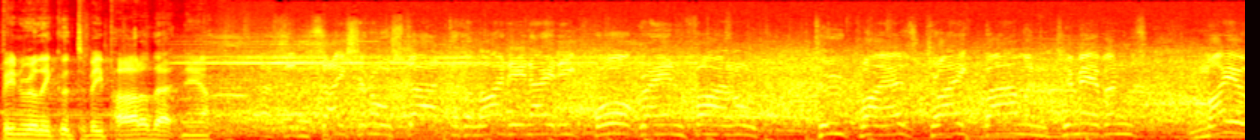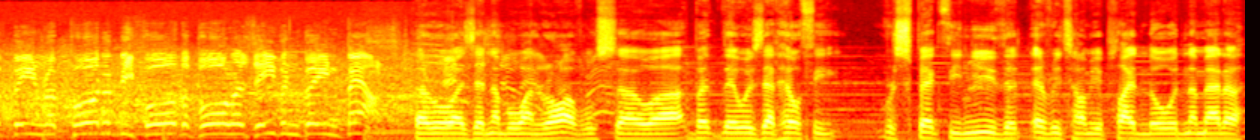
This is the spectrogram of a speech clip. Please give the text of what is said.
been really good to be part of that now. A sensational start to the 1984 Grand Final. Two players, Craig Barham and Tim Evans, may have been reported before the ball has even been bounced. They were always their number one rivals, so uh, but there was that healthy respect. He knew that every time you played Norwood, no matter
